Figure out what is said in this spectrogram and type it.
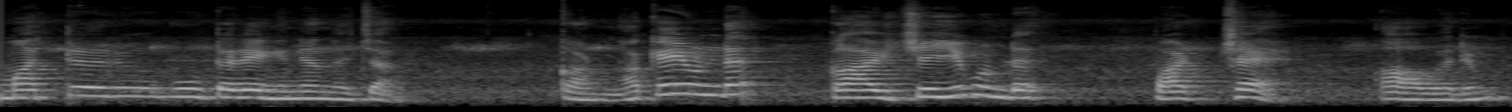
മറ്റൊരു കൂട്ടരെ എങ്ങനെയാണെന്ന് വെച്ചാൽ കണ്ണൊക്കെയുണ്ട് കാഴ്ചയുമുണ്ട്. പക്ഷേ അവരും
